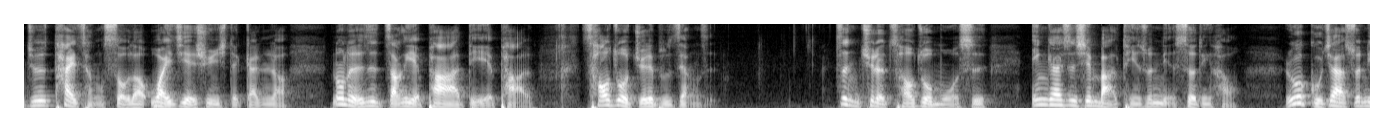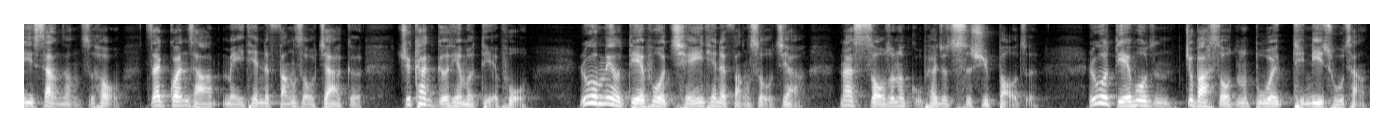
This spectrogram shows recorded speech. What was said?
就是太常受到外界讯息的干扰，弄得是涨也怕，跌也怕的。操作绝对不是这样子。正确的操作模式应该是先把停损点设定好。如果股价顺利上涨之后，再观察每天的防守价格，去看隔天有没有跌破。如果没有跌破前一天的防守价，那手中的股票就持续抱着。如果跌破，就把手中的部位停利出场。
